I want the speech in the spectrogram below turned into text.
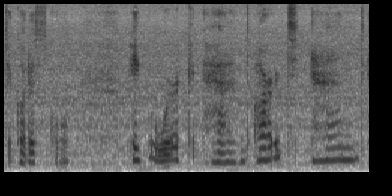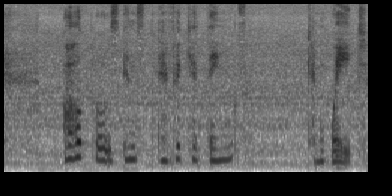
to go to school. Paperwork and art and all those insignificant things can wait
